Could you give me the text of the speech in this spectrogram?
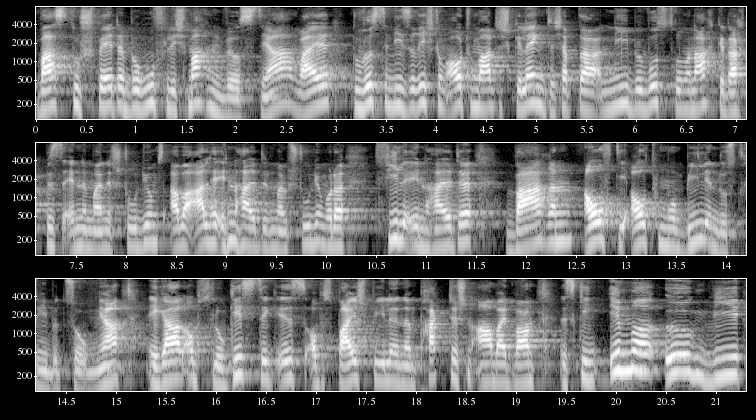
was du später beruflich machen wirst, ja, weil du wirst in diese Richtung automatisch gelenkt. Ich habe da nie bewusst drüber nachgedacht bis Ende meines Studiums, aber alle Inhalte in meinem Studium oder viele Inhalte waren auf die Automobilindustrie bezogen, ja, egal ob es Logistik ist, ob es Beispiele in einer praktischen Arbeit waren, es ging immer irgendwie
